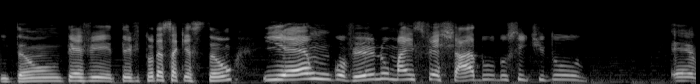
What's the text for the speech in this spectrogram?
Então teve, teve toda essa questão e é um governo mais fechado no sentido é,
